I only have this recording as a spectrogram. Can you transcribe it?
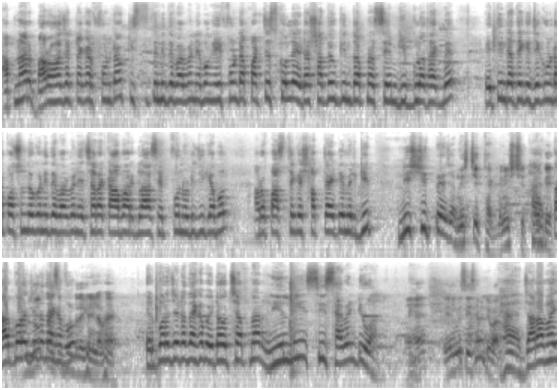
আপনার বারো হাজার টাকার ফোনটাও কিস্তিতে নিতে পারবেন এবং এই ফোনটা পারচেস করলে এটার সাথেও কিন্তু আপনার সেম গিফটগুলো থাকবে। এই তিনটা থেকে যে কোনোটা পছন্দ করে নিতে পারবেন এছাড়া cover glass headphone OTG cable আরও পাঁচ থেকে সাতটা আইটেমের গিফট নিশ্চিত পেয়ে যাবেন। নিশ্চিত থাকবে নিশ্চিত। হ্যাঁ, তারপরে যেটা দেখাবো- হ্যাঁ। এরপরে যেটা দেখাবো এটা হচ্ছে আপনার রিয়েলমি সি সেভেন্টি ওয়ান হ্যাঁ হ্যাঁ যারা ভাই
